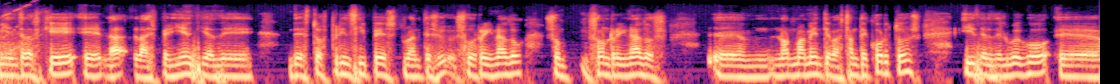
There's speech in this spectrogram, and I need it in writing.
Mientras que eh, la, experiencia de, estos príncipes durante su, reinado son, reinados eh, normalmente bastante cortos y desde luego eh,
